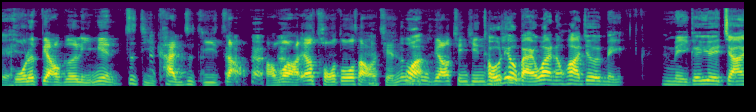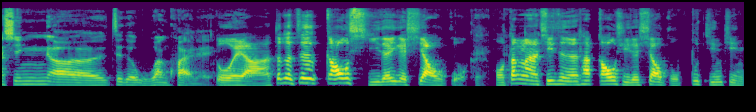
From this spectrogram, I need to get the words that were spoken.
对，我的表格里面自己看自己找，好不好？要投多少钱？那个目标清清楚楚。投六百万的话，就每。每个月加薪，呃，这个五万块嘞。对啊，这个这个高息的一个效果。哦，当然，其实呢，它高息的效果不仅仅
